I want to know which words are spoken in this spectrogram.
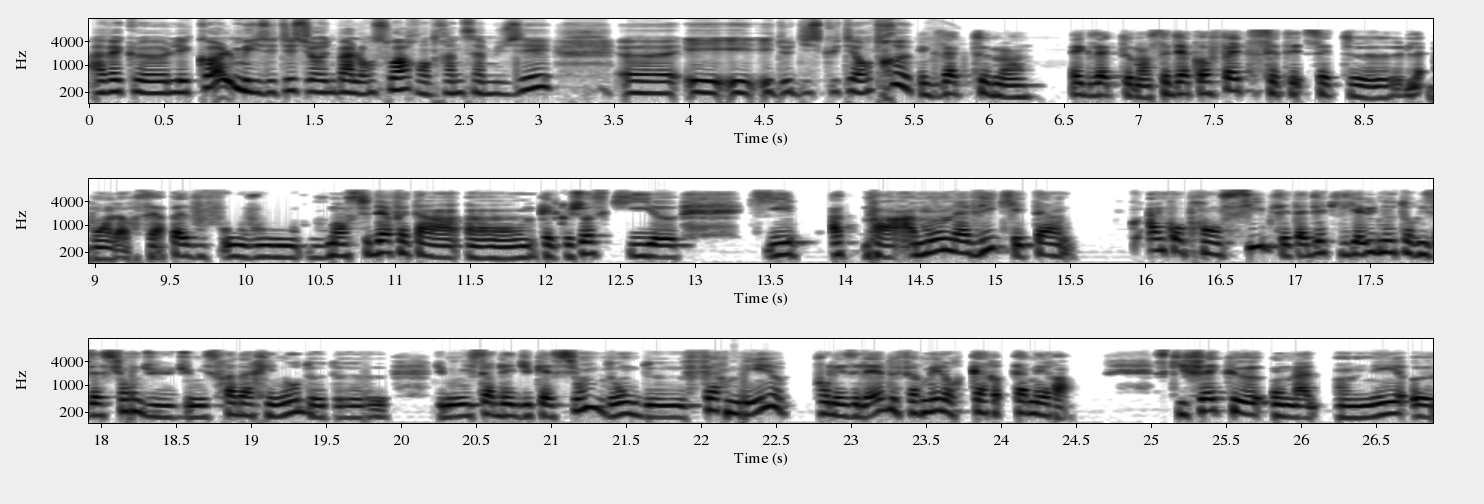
avec l'école mais ils étaient sur une balançoire en train de s'amuser et, et de discuter entre eux. Exactement. Exactement. C'est-à-dire qu'en fait, cette, cette euh, bon alors c'est vous, vous, vous mentionnez en fait un, un quelque chose qui euh, qui est enfin à mon avis qui est un incompréhensible, c'est-à-dire qu'il y a une autorisation du, du ministère d'Arino, de, de, du ministère de l'Éducation, donc de fermer pour les élèves, de fermer leurs caméras. Ce qui fait qu'on a, on est, euh,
